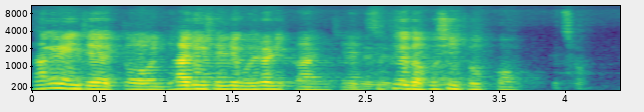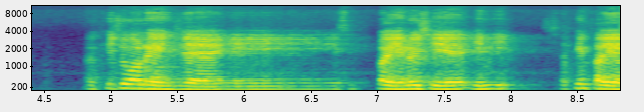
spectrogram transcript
당연히 이제 또 이제 하중 실리고 이러니까 이제 네네네. 스피드도 훨씬 좋고 그쵸. 기존에 이제 이 스피파 에너지 스피파이어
